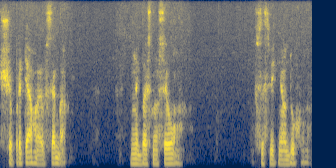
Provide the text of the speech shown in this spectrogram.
що притягує в себе небесну силу Всесвітнього Духу.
